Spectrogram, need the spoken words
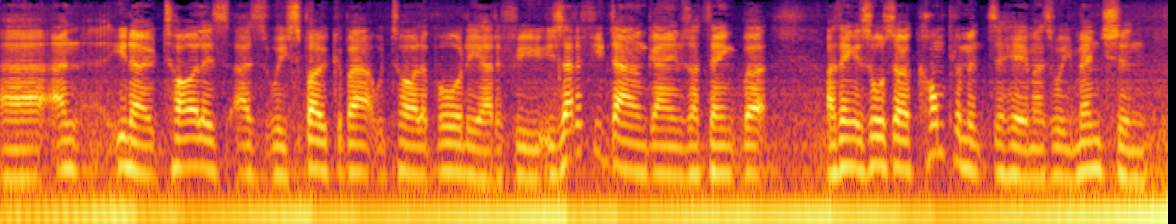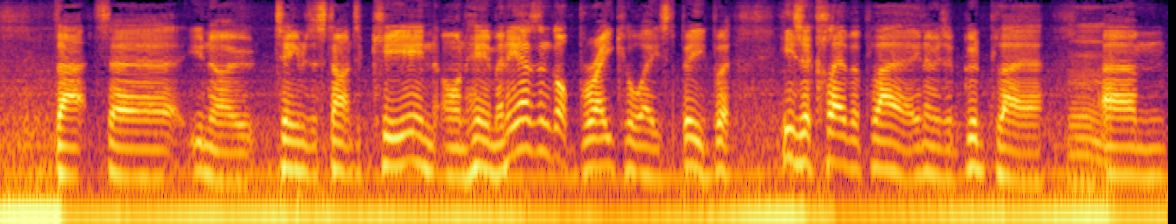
uh, and you know, Tyler's as we spoke about with Tyler Boyd, he had a few. He's had a few down games, I think, but I think it's also a compliment to him, as we mentioned, that uh, you know teams are starting to key in on him, and he hasn't got breakaway speed, but he's a clever player. You know, he's a good player. Mm. Um,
